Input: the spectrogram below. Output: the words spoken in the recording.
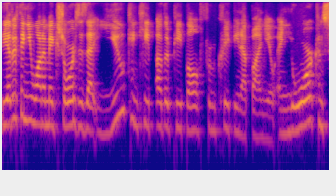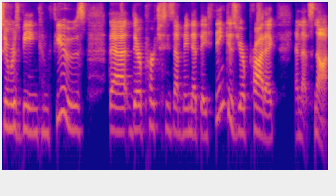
The other thing you want to make sure is, is that you can keep other people from creeping up on you and your consumers being confused that they're purchasing something that they think is your product and that's not.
